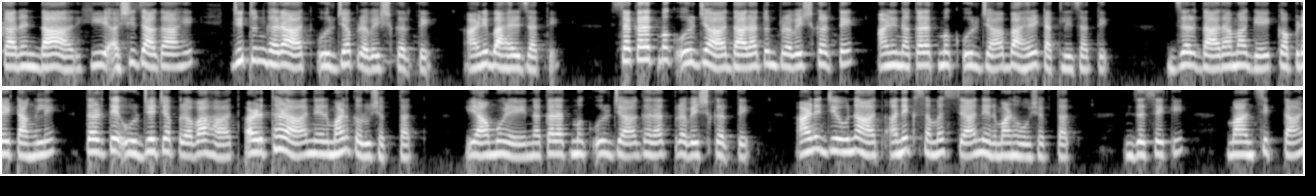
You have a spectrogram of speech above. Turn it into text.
कारण दार ही अशी जागा आहे जिथून घरात ऊर्जा प्रवेश करते आणि बाहेर जाते. सकारात्मक ऊर्जा दारातून प्रवेश करते आणि नकारात्मक ऊर्जा बाहेर टाकली जाते. जर दारामागे कपडे टांगले तर ते ऊर्जेच्या प्रवाहात अडथळा निर्माण करू शकतात. यामुळे नकारात्मक ऊर्जा घरात प्रवेश करते. आणि जीवनात अनेक समस्या निर्माण होऊ शकतात. जसे की मानसिक ताण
